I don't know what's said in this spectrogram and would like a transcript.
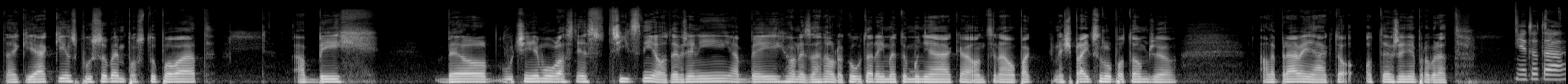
tak jakým způsobem postupovat, abych byl vůči němu vlastně vstřícný a otevřený, abych ho nezahnal do kouta, dejme tomu nějak a on se naopak nešprajcnul potom, že jo. Ale právě nějak to otevřeně probrat. Je to tak.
